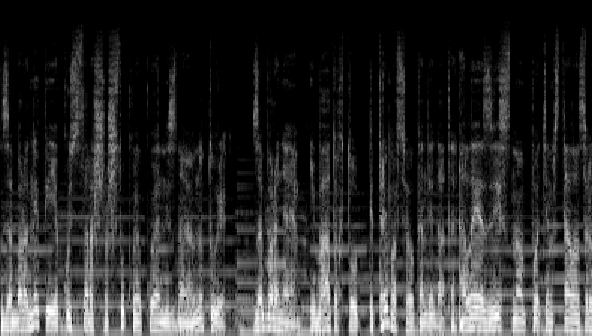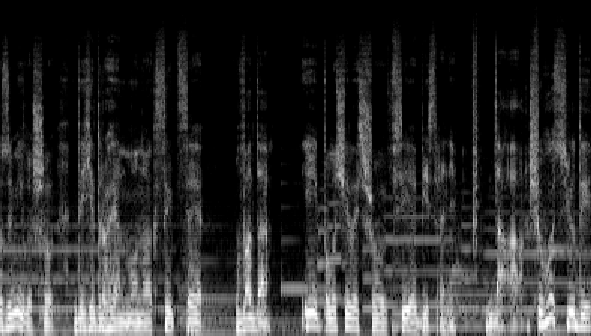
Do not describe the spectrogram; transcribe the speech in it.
заборонити якусь страшну штуку, яку я не знаю в натурі забороняє. І багато хто підтримав цього кандидата. Але звісно, потім стало зрозуміло, що дегідроген монооксид це вода. І вийшло, що всі обісрані. Да. Чогось люди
